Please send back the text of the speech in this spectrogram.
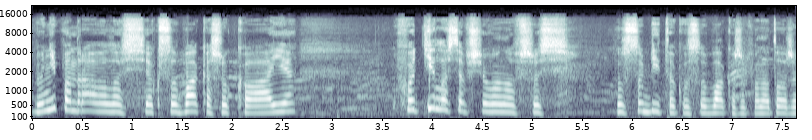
Мені понравилось, як собака шукає. Хотілося б, щоб вона щось, ну собі таку собаку, щоб вона теж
